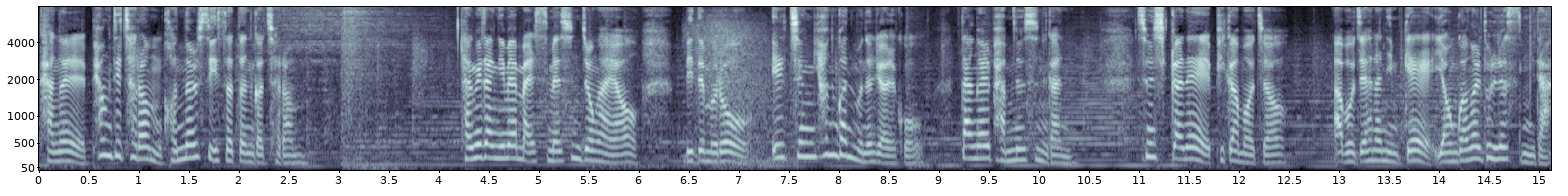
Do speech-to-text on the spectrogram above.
강을 평지처럼 건널 수 있었던 것처럼 당회장님의 말씀에 순종하여 믿음으로 1층 현관문을 열고 땅을 밟는 순간 순식간에 비가 멎어 아버지 하나님께 영광을 돌렸습니다.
